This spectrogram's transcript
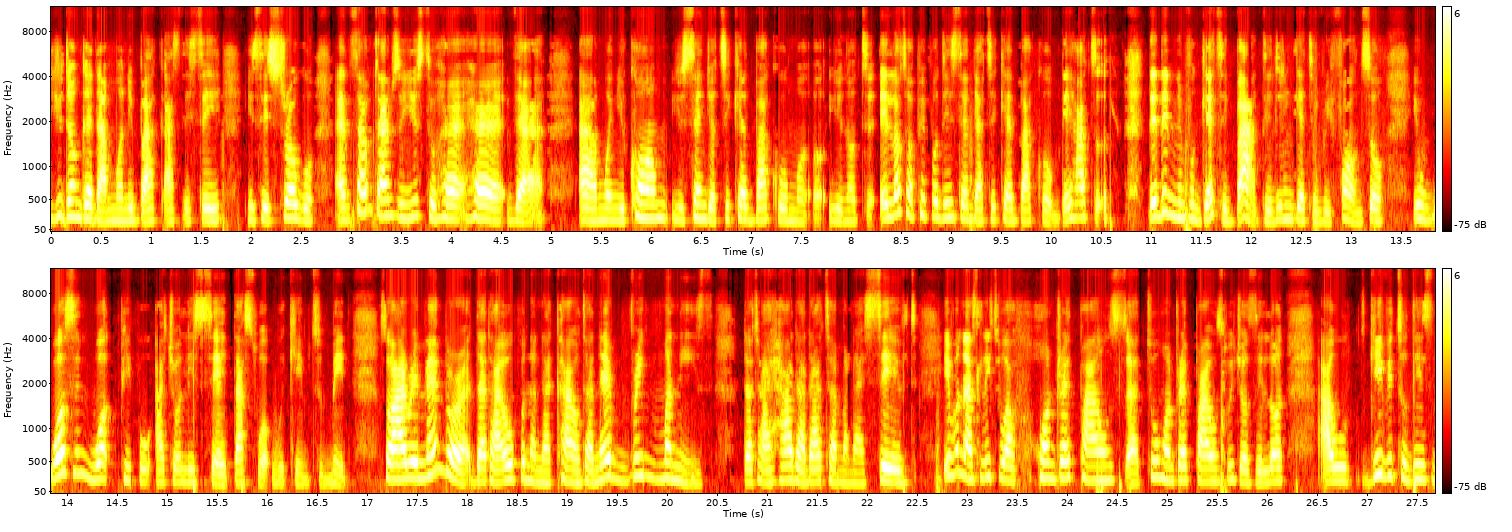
you don't get that money back as they say it's a struggle. And sometimes you used to hear, that um, when you come you send your ticket back home uh, uh, you know to, a lot of people didn't send their ticket back home. They had to they didn't even get it back. They didn't get a refund. So it wasn't what people actually said. That's what we came to meet. So i remember that i opened an account and every monies that i had at that time and i saved even as little as 100 pounds uh, 200 pounds which was a lot i would give it to this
